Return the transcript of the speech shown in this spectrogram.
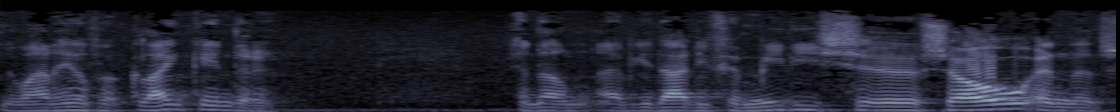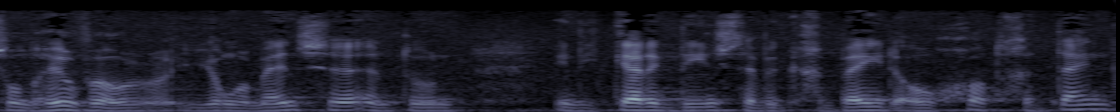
Er waren heel veel kleinkinderen. En dan heb je daar die families uh, zo. En er stonden heel veel jonge mensen. En toen in die kerkdienst heb ik gebeden: O God, gedenk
